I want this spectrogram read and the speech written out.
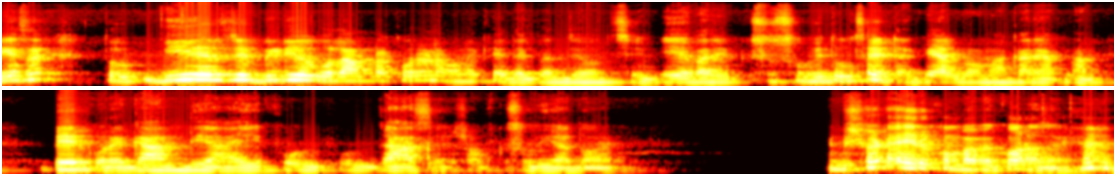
ঠিক আছে? তো বিয়ের যে ভিডিওগুলো আমরা করে না, অনেকে দেখবেন যে হচ্ছে বিয়ে বাড়ির কিছু ছবি তুলছে, এটাকে অ্যালবাম আকারে আপনার বের করে গান দিয়া, এই ফুল ফুল যা আছে সব কিছু দিয়া ধরেন। বিষয়টা এরকম ভাবে করা যায় হ্যাঁ?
